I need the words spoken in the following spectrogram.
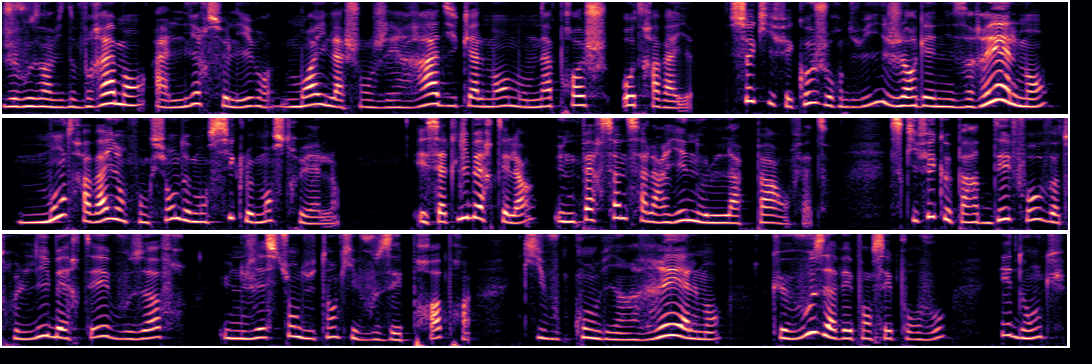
je vous invite vraiment à lire ce livre. Moi, il a changé radicalement mon approche au travail. Ce qui fait qu'aujourd'hui, j'organise réellement mon travail en fonction de mon cycle menstruel. Et cette liberté-là, une personne salariée ne l'a pas en fait. Ce qui fait que par défaut, votre liberté vous offre une gestion du temps qui vous est propre, qui vous convient réellement, que vous avez pensé pour vous, et donc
